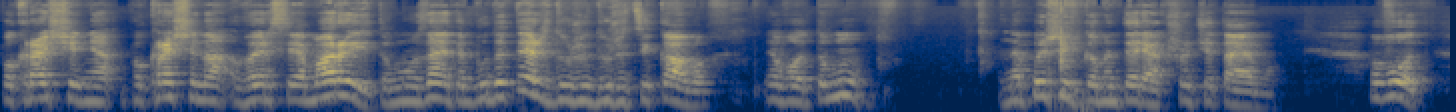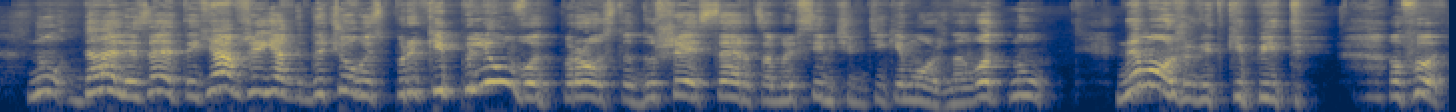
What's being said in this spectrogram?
покращення, покращена версія Мари. Тому, знаєте, буде теж дуже-дуже цікаво. От, тому напишіть в коментарях, що читаємо. От. Ну, далі, знаєте, я вже як до чогось прикиплю, от просто душею, серцем і всім, чим тільки можна. От, ну, не можу відкипіти. От.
